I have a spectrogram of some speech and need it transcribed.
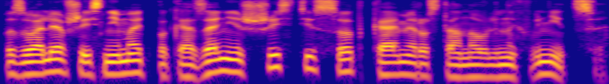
позволявшей снимать показания с 600 камер, установленных в Ницце.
